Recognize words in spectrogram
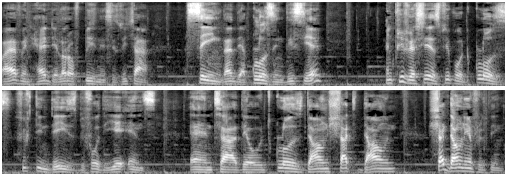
I haven't had a lot of businesses which are saying that they are closing this year. In previous years, people would close 15 days before the year ends, and uh, they would close down, shut down, shut down everything.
